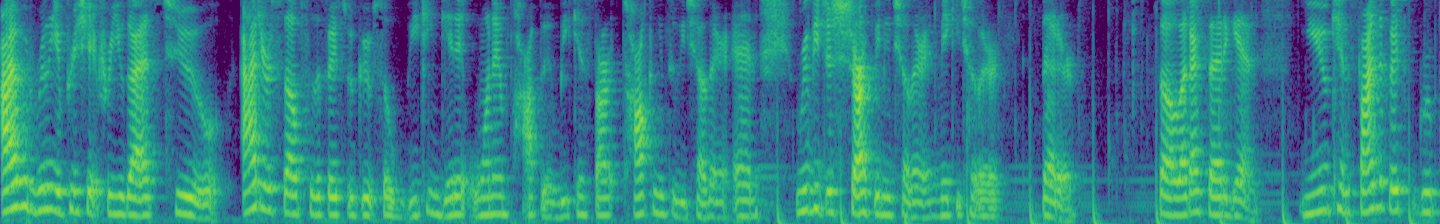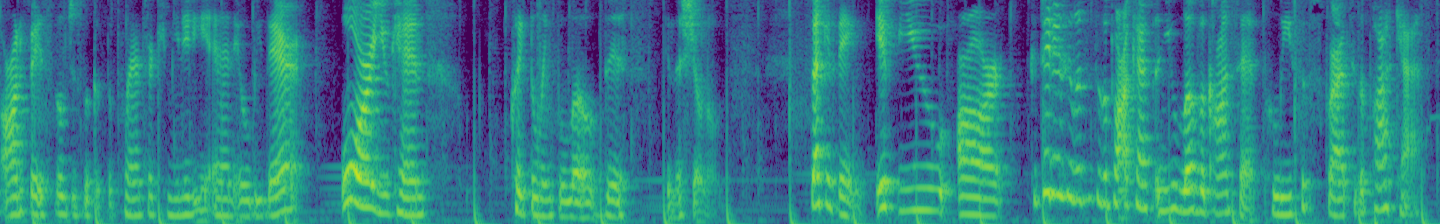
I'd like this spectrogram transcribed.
I would really appreciate for you guys to add yourself to the Facebook group so we can get it one and popping. We can start talking to each other and really just sharpen each other and make each other better. So, like I said again, you can find the Facebook group on Facebook. Just look at the planter community and it will be there. Or you can click the link below this in the show notes. Second thing, if you are continuously listening to the podcast and you love the content, please subscribe to the podcast.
